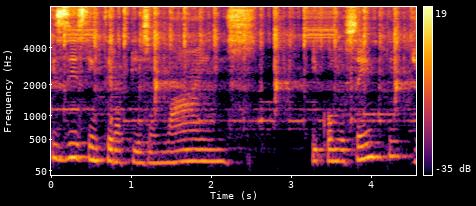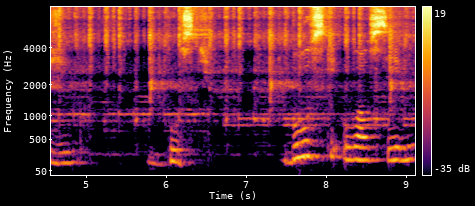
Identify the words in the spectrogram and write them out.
Existem terapias online, e como eu sempre digo, busque. Busque o auxílio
